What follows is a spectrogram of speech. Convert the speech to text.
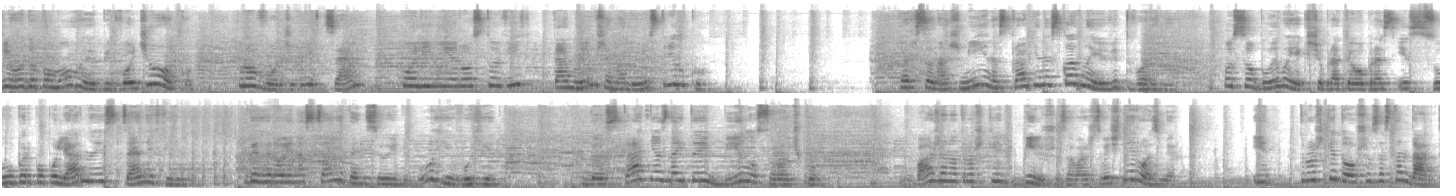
З його допомогою підводжу око, проводжу олівцем по лінії росту вій та ним же малюю стрілку. Персонаж Мії насправді не складний у відтворенні. Особливо, якщо брати образ із суперпопулярної сцени фільму, де герої на сцені танцюють бугі-вугі. Достатньо знайти білу сорочку. Бажано трошки більшу за ваш звичний розмір. І трошки довшу за стандарт.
